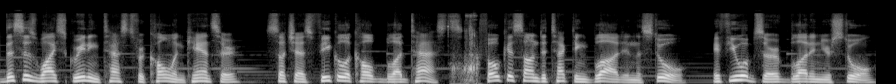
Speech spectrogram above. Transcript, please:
This is why screening tests for colon cancer, such as fecal occult blood tests, focus on detecting blood in the stool. If you observe blood in your stool,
